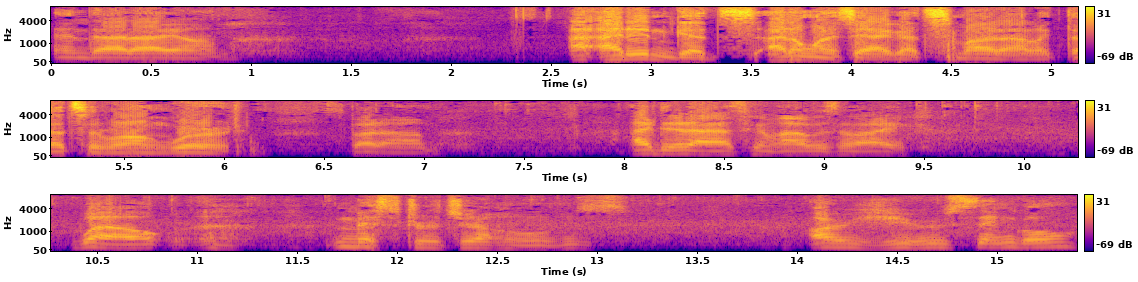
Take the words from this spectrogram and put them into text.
And that I um I, I didn't get I don't want to say I got smart aleck, that's the wrong word. But um I did ask him, I was like, Well, Mr. Jones, are you single?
